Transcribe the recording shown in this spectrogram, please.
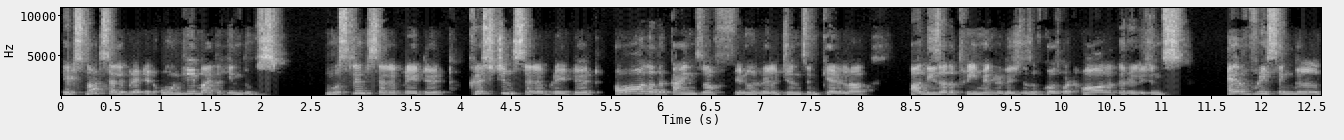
it's not celebrated only by the Hindus. Muslims celebrate it, Christians celebrate it, all other kinds of you know religions in Kerala Uh, these are the three main religions, of course, but all of the religions, every single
